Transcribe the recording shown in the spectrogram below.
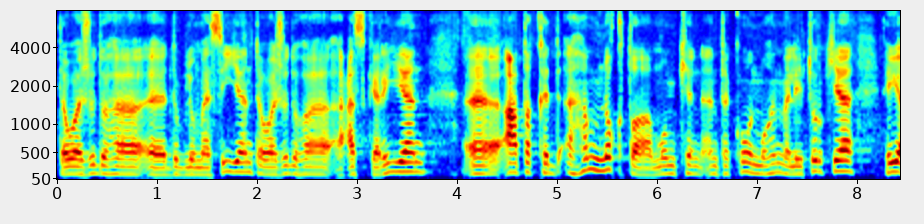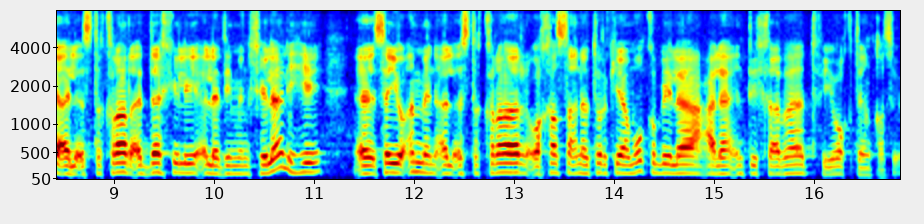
تواجدها دبلوماسيا تواجدها عسكريا. أعتقد أهم نقطة ممكن أن تكون مهمة لتركيا هي الاستقرار الداخلي الذي من خلاله سيؤمن الاستقرار وخاصة أن تركيا مقبلة على انتخابات في وقت قصير.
